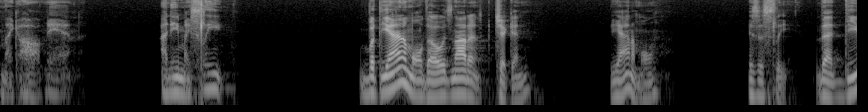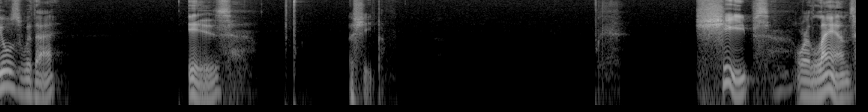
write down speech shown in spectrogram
I'm like, oh man. I need my sleep. But the animal, though, is not a chicken. The animal is asleep. That deals with that is a sheep. Sheeps or lambs,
